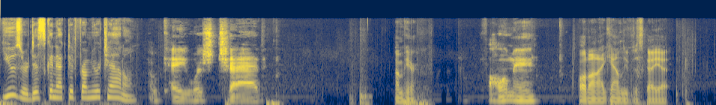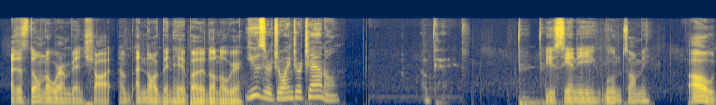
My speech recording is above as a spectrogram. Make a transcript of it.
User disconnected from your channel. Okay, where's Chad? I'm here. Follow me. Hold on, I can't leave this guy yet. I just don't know where I'm being shot. I, I know I've been hit, but I don't know where. User joined your channel. Okay. Do you see any wounds on me? Oh,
